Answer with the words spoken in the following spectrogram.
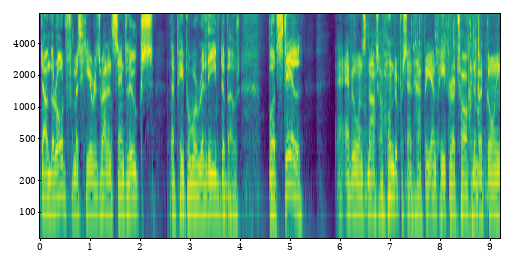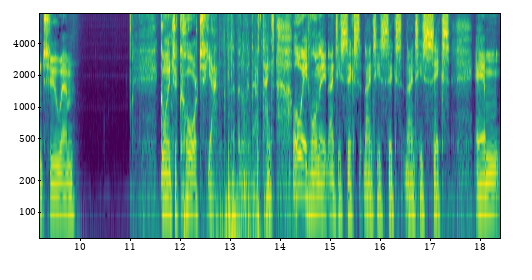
down the road from us here as well in St. Luke's that people were relieved about. But still, uh, everyone's not 100% happy, and people are talking about going to. Um, Going to court, yeah. Have a look at that. Thanks. 0818 96 96 96. Um,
